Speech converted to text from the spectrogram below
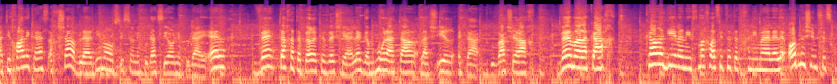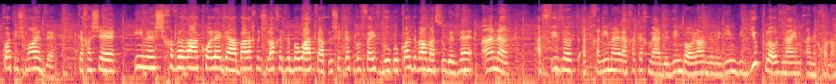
את יכולה להיכנס עכשיו לאדימאוסיסו.co.il ותחת הפרק הזה שיעלה גם הוא לאתר להשאיר את התגובה שלך ומה לקחת. כרגיל, אני אשמח להפיץ את התכנים האלה לעוד נשים שזקוקות לשמוע את זה. ככה שאם יש חברה, קולגה, בא לך לשלוח את זה בוואטסאפ, לשתף בפייסבוק או כל דבר מהסוג הזה, אנא, עשי זאת. התכנים האלה אחר כך מהדהדים בעולם ומגיעים בדיוק לאוזניים הנכונות.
